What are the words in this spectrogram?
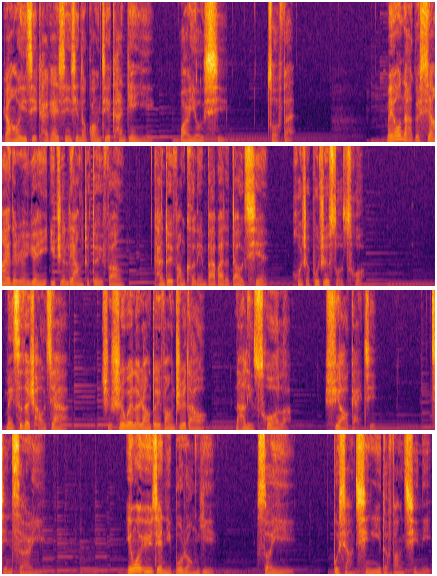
然后一起开开心心的逛街、看电影、玩游戏、做饭。没有哪个相爱的人愿意一直晾着对方，看对方可怜巴巴的道歉或者不知所措。每次的吵架。只是为了让对方知道哪里错了，需要改进，仅此而已。因为遇见你不容易，所以不想轻易的放弃你。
